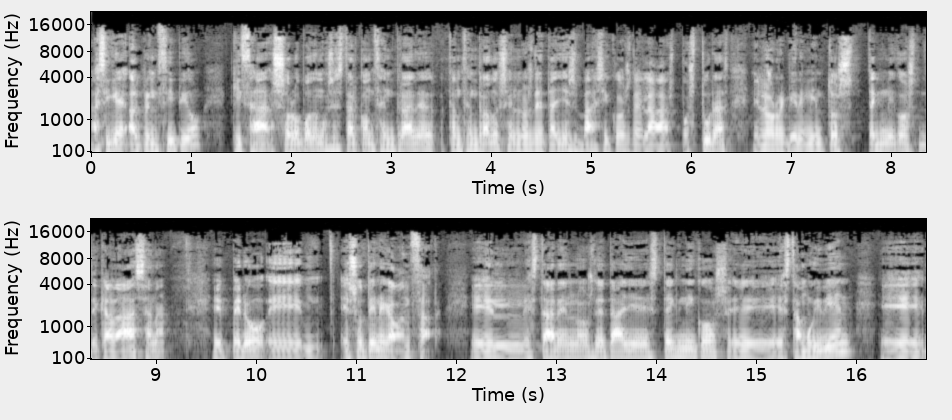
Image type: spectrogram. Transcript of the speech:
Así que al principio quizá solo podemos estar concentrados en los detalles básicos de las posturas, en los requerimientos técnicos de cada asana, eh, pero eso tiene que avanzar. El estar en los detalles técnicos eh, está muy bien, eh,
